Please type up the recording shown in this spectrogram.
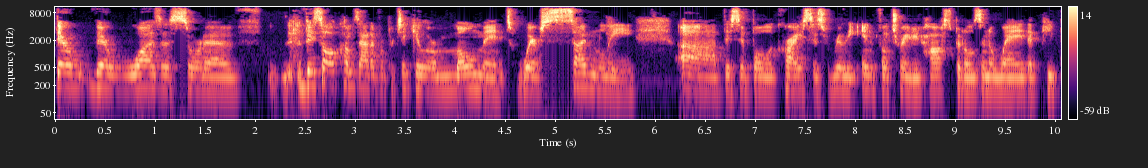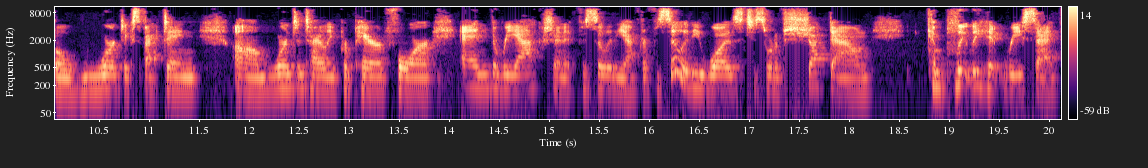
there there was a sort of this all comes out of a particular moment where suddenly uh, this Ebola crisis really infiltrated hospitals in a way that people weren't expecting, um, weren't entirely prepared for. And the reaction at facility after facility was to sort of shut down completely hit reset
